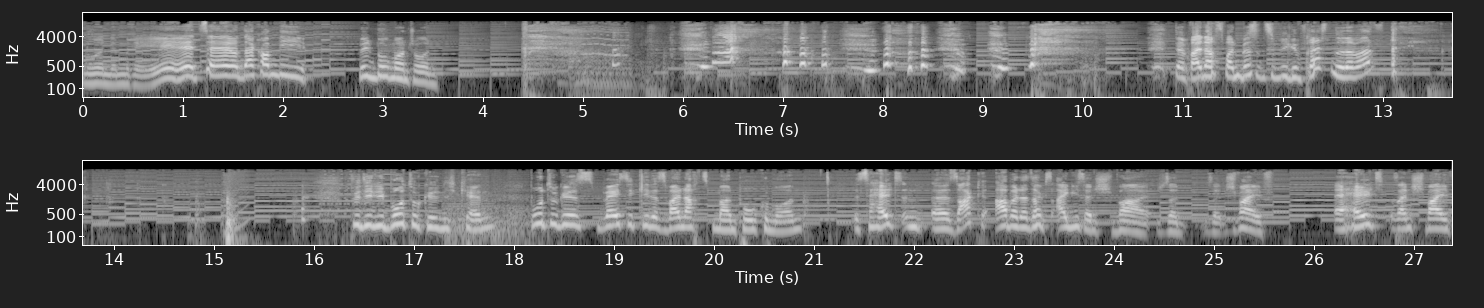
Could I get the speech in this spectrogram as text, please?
nur in einem Rätsel? Und da kommen die wilden Pokémon schon. Der Weihnachtsmann ein bisschen zu viel gefressen, oder was? Für die, die Botokel nicht kennen. Botokel ist basically das Weihnachtsmann-Pokémon. Es hält einen äh, Sack, aber der Sack ist eigentlich sein, Schweif, sein, sein Schweif. Er hält seinen Schweif,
